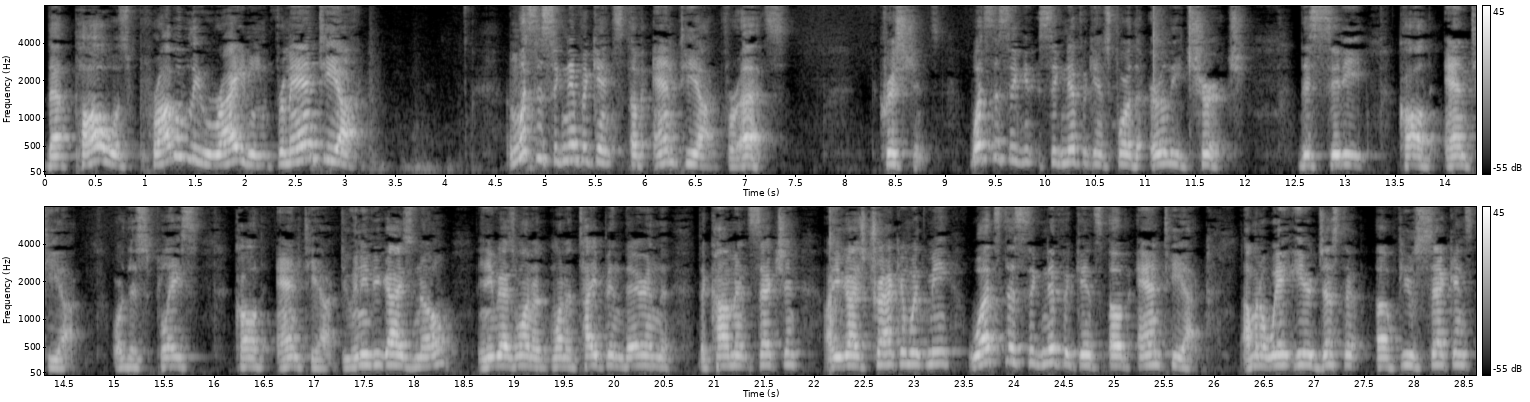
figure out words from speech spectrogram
that Paul was probably writing from Antioch. And what's the significance of Antioch for us, Christians? What's the significance for the early church? This city called Antioch, or this place called Antioch. Do any of you guys know? Any of you guys want to want to type in there in the, the comment section? Are you guys tracking with me? What's the significance of Antioch? I'm going to wait here just a, a few seconds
